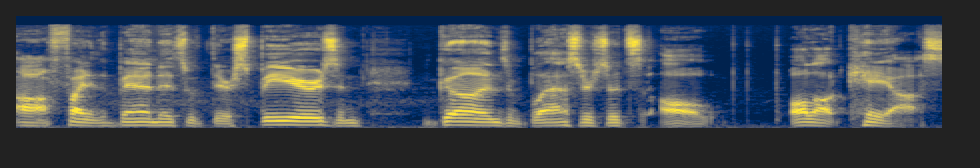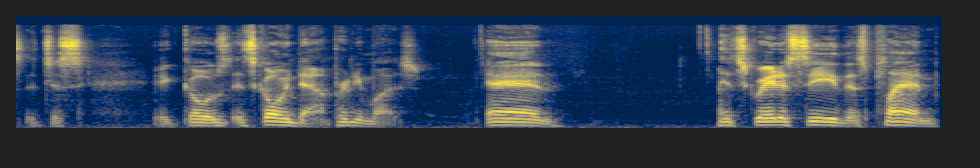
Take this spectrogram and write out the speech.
off fighting the bandits with their spears and guns and blasters. So it's all all out chaos. It just it goes it's going down pretty much. And it's great to see this plan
